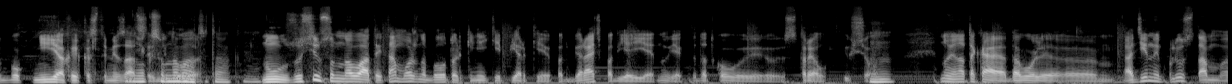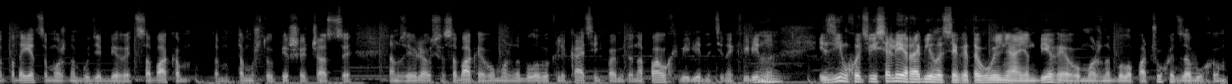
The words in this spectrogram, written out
то бок ніякай кастамізацыі сумнавацца так ну. ну зусім сумнаватай там можна было толькі нейкія перкі падбіраць под яе ну як дадатковы стрэл і ўсё mm -hmm. ну яна такая даволі э, адзіны плюс там падаецца можна будзе бегаць сабакам там тому что ў першай частцы там з'яўляўся сабака яго можна было выклікаць не памятаю на паў хвіліны ці на хвіліну mm -hmm. і з ім хоць весялей рабілася гэта гульня ён бега яго можна было пачухаць за вухам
